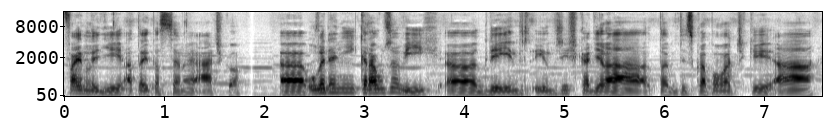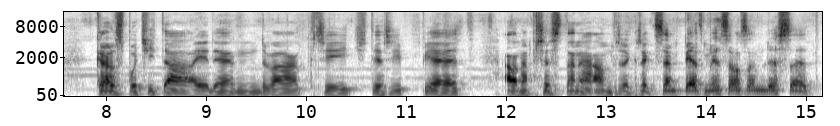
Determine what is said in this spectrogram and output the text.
fajn lidi a tady ta scéna je Ačko. Uh, uvedení Krauzových, uh, kdy Jindř, Jindřiška dělá tam ty sklapovačky a Kraus počítá 1, 2, 3, 4, 5 a ona přestane a on řekl, řekl jsem 5, myslel jsem 10.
